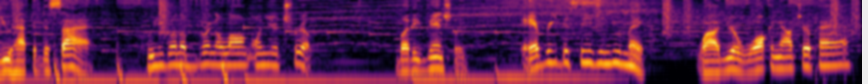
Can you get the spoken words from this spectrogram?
You have to decide who you're going to bring along on your trip. But eventually, every decision you make while you're walking out your path,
